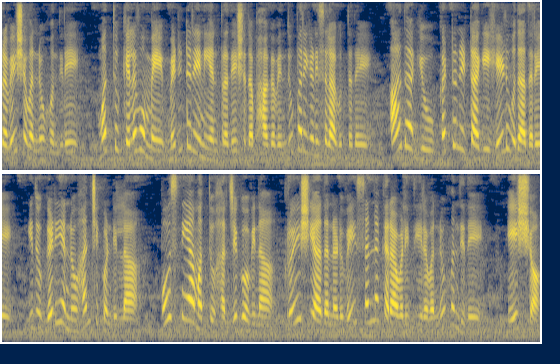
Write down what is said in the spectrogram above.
ಪ್ರವೇಶವನ್ನು ಹೊಂದಿದೆ ಮತ್ತು ಕೆಲವೊಮ್ಮೆ ಮೆಡಿಟರೇನಿಯನ್ ಪ್ರದೇಶದ ಭಾಗವೆಂದು ಪರಿಗಣಿಸಲಾಗುತ್ತದೆ. ಆದಾಗ್ಯೂ ಕಟ್ಟುನಿಟ್ಟಾಗಿ ಹೇಳುವುದಾದರೆ ಇದು ಗಡಿಯನ್ನು ಹಂಚಿಕೊಂಡಿಲ್ಲ. ಬೋಸ್ನಿಯಾ ಮತ್ತು ಹರ್ಜೆಗೋವಿನ ಕ್ರೊಯೇಷಿಯಾದ ನಡುವೆ ಸಣ್ಣ ಕರಾವಳಿ ತೀರವನ್ನು ಹೊಂದಿದೆ. ಏಷ್ಯಾ,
